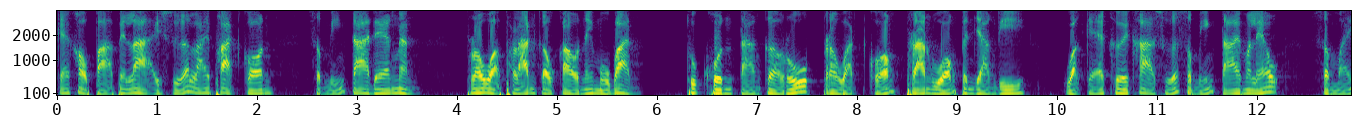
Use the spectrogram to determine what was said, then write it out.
แกเข้าป่าไปล่าไอเสือลายพาดกรสมิงตาแดงนั่น เพราะว่าพรานเก่าๆในหมู่บ้าน ทุกคนต่างก็รู้ประวัติของพรานหวงเป็นอย่างดี ว่าแกเคยฆ่าเสือสมิงตายมาแล้ว สมัย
